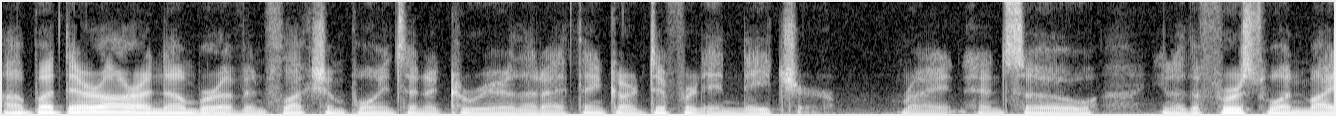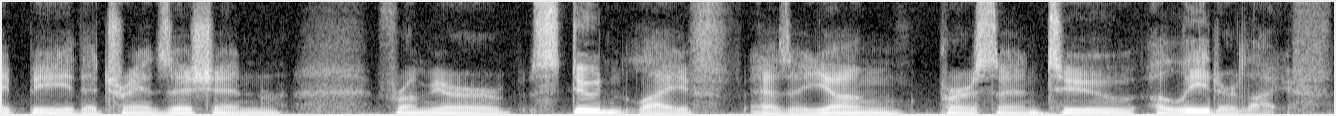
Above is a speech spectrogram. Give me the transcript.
Uh, but there are a number of inflection points in a career that I think are different in nature, right? And so, you know, the first one might be the transition from your student life as a young person to a leader life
